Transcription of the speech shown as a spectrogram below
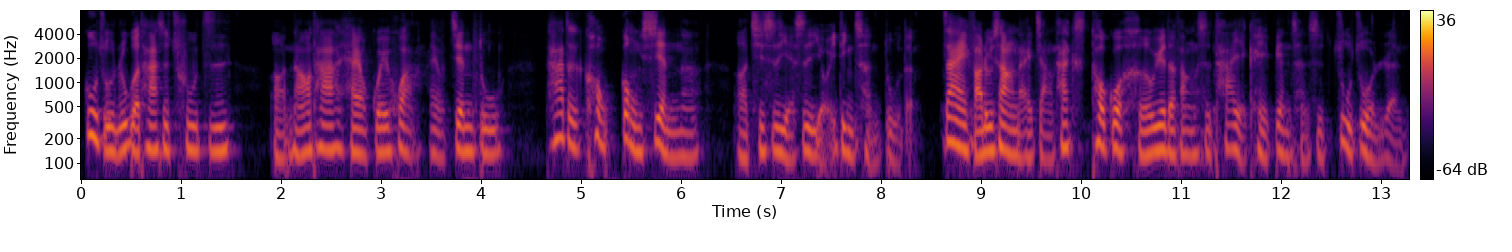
雇主如果他是出资啊，然后他还有规划，还有监督，他这个贡贡献呢，呃其实也是有一定程度的。在法律上来讲，他透过合约的方式，他也可以变成是著作人，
